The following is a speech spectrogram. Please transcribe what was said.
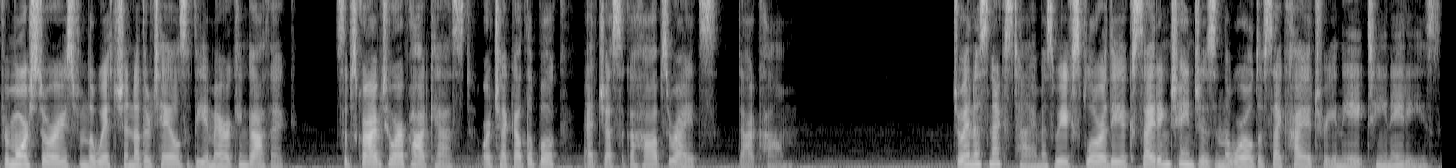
For more stories from The Witch and Other Tales of the American Gothic, subscribe to our podcast or check out the book at jessicahobbswrites.com. Join us next time as we explore the exciting changes in the world of psychiatry in the 1880s,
